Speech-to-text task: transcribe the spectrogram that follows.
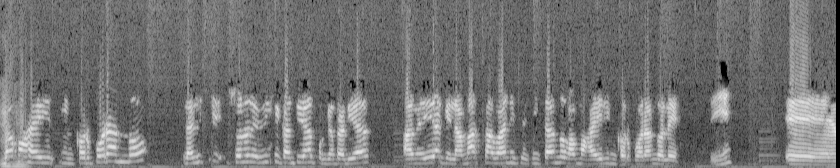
Vamos a ir incorporando la leche, yo no le dije cantidad porque en realidad a medida que la masa va necesitando vamos a ir incorporándole, ¿sí? Eh,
